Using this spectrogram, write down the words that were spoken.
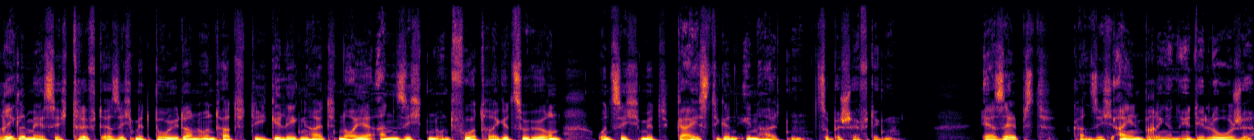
Regelmäßig trifft er sich mit Brüdern und hat die Gelegenheit, neue Ansichten und Vorträge zu hören und sich mit geistigen Inhalten zu beschäftigen. Er selbst kann sich einbringen in die Loge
